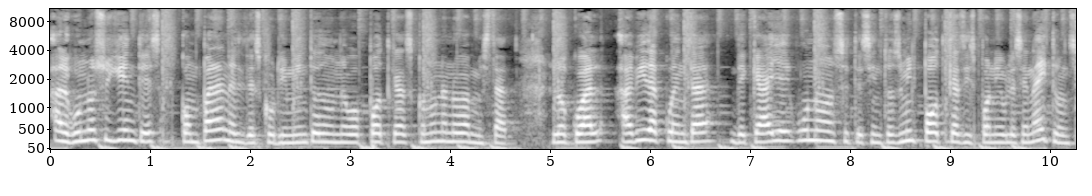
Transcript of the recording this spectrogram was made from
Algunos oyentes comparan el descubrimiento de un nuevo podcast con una nueva amistad, lo cual habida cuenta de que hay unos 700.000 podcasts disponibles en iTunes.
